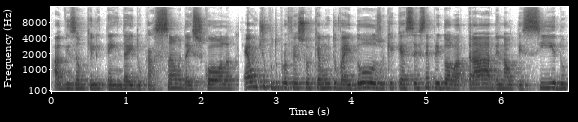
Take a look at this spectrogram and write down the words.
a visão que ele tem da educação, da escola. É um tipo do professor que é muito vaidoso, que quer ser sempre idolatrado, enaltecido,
